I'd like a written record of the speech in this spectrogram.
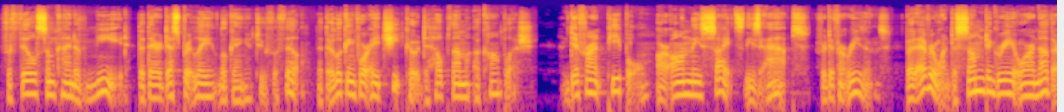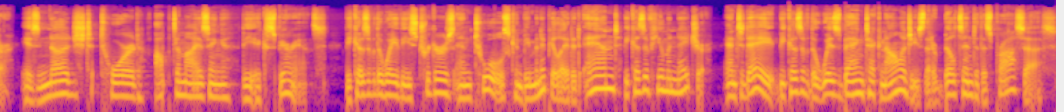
fulfill some kind of need that they're desperately looking to fulfill, that they're looking for a cheat code to help them accomplish. Different people are on these sites, these apps, for different reasons. But everyone, to some degree or another, is nudged toward optimizing the experience because of the way these triggers and tools can be manipulated and because of human nature. And today, because of the whiz bang technologies that are built into this process,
